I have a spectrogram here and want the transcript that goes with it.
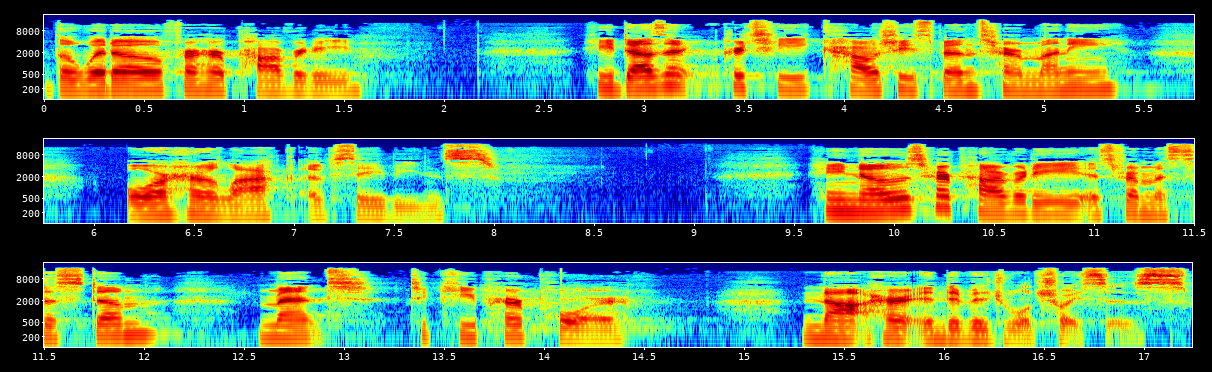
the widow for her poverty. He doesn't critique how she spends her money or her lack of savings. He knows her poverty is from a system meant to keep her poor, not her individual choices.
